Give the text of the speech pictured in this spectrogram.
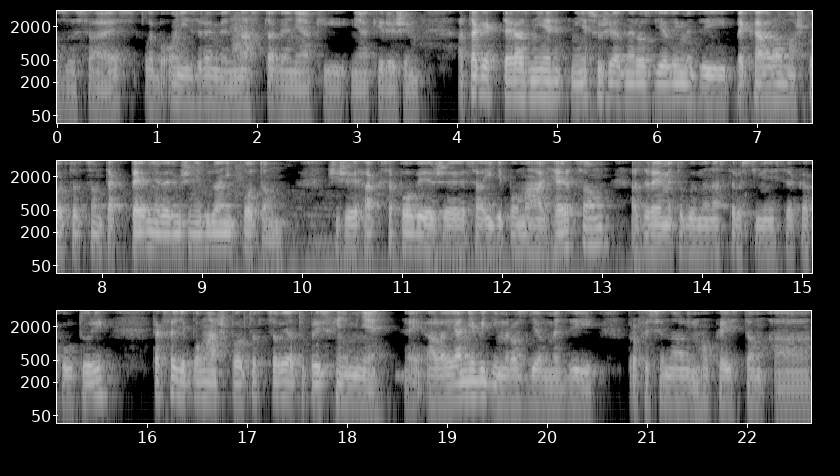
z SAS, lebo oni zrejme nastavia nejaký, nejaký režim. A tak, jak teraz nie, nie sú žiadne rozdiely medzi pekárom a športovcom, tak pevne verím, že nebudú ani potom. Čiže ak sa povie, že sa ide pomáhať hercom, a zrejme to budeme na starosti ministerka kultúry, tak sa ide pomáhať športovcovi a to prischne mne. Hej? Ale ja nevidím rozdiel medzi profesionálnym hokejistom a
